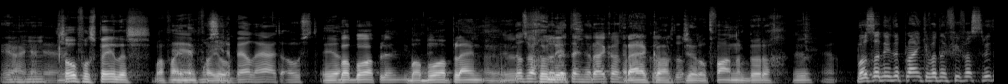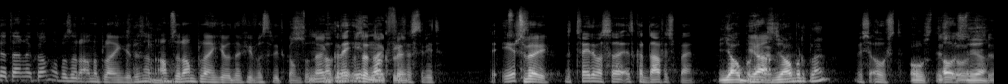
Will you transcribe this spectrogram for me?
Ja, ja, ja. Zoveel spelers waarvan je Eh, denkt van, joh, Rebel hè, uit Oost. ja, Balboaplein. Balboaplein, eh, Dat is wel Gullit, en Rijkaard. Rijkaard, Gerald Vanenburg. Ja. Was dat niet het pleintje wat in FIFA Street uiteindelijk kwam? Of was dat een ander pleintje? Dat is een Amsterdam pleintje wat in FIFA Street kwam? Nee, Welke, dat de, is een. FIFA Street? De eerste? Twee. De tweede was eh, Edgar Davidsplein. Ja. was het Joubertplein? Dus Oost. Oost. Is Oost, Oost, ja. ja.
